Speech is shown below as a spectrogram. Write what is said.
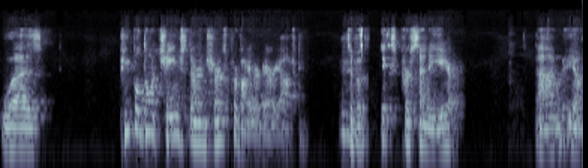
was people don't change their insurance provider very often. It's about six percent a year. Um, you know,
